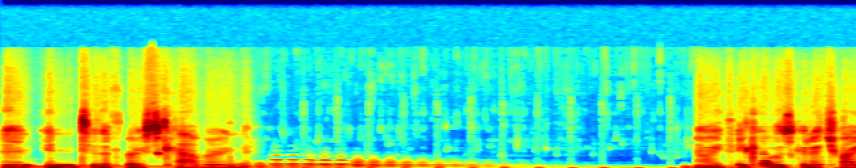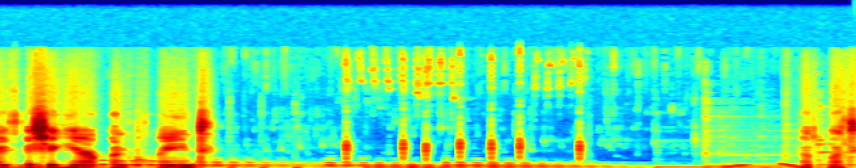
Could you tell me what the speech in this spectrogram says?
And into the first cavern. Now I think I was gonna try fishing here at one point. But let's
